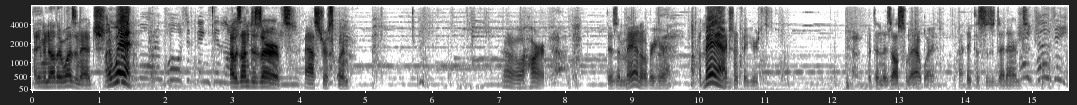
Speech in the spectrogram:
didn't even know there was an edge. I win! More important things in life. That was undeserved. winning. Asterisk win. Oh, a heart. There's a man over here. A man! Action figures. But then there's also that way. I think this is a dead end. Hey, Cody,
